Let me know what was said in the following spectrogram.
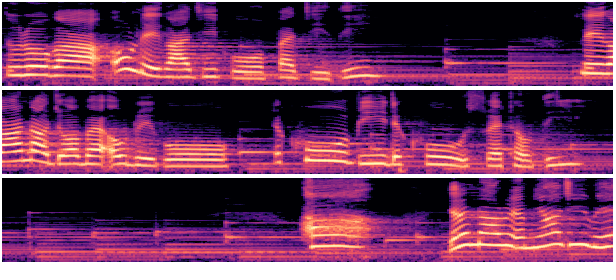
သူတို့ကအုတ်လေကားကြီးကိုပတ်ကြည့်သည်လေကားနောက်ကျောဘက်အုတ်တွေကိုတစ်ခုပြီးတစ်ခုဆွဲထုတ်သည်ဟာရတနာတွေအများကြီးပဲ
